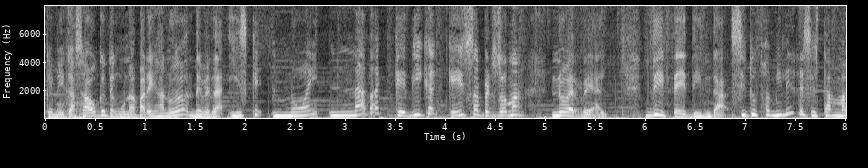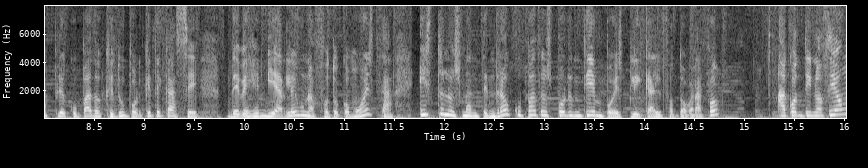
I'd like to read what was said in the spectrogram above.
que me he casado, que tengo una pareja nueva, de verdad, y es que no hay nada que diga que esa persona no es real. Dice Dinda, si tus familiares están más preocupados que tú porque te case, debes enviarle una foto como esta. Esto los mantendrá ocupados por un tiempo, explica el fotógrafo. A continuación,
